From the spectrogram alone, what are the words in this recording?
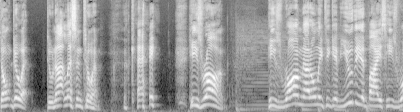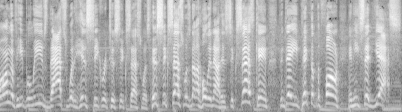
Don't do it. Do not listen to him. Okay? He's wrong. He's wrong not only to give you the advice, he's wrong if he believes that's what his secret to success was. His success was not holding out. His success came the day he picked up the phone and he said yes.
